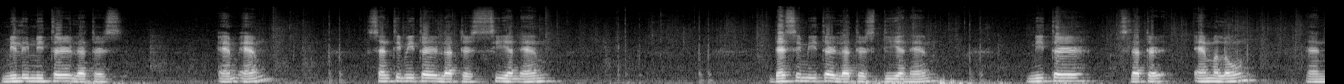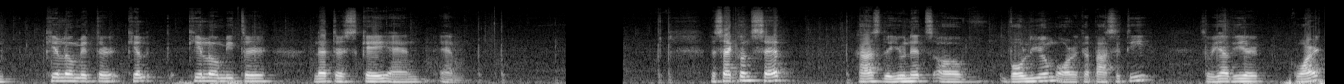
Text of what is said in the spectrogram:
millimeter, letters MM, centimeter, letters C and M, decimeter, letters D and M, meter, letter M alone, and kilometer, kil kilometer, letters K and M. The second set has the units of volume or capacity. So we have here quart.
